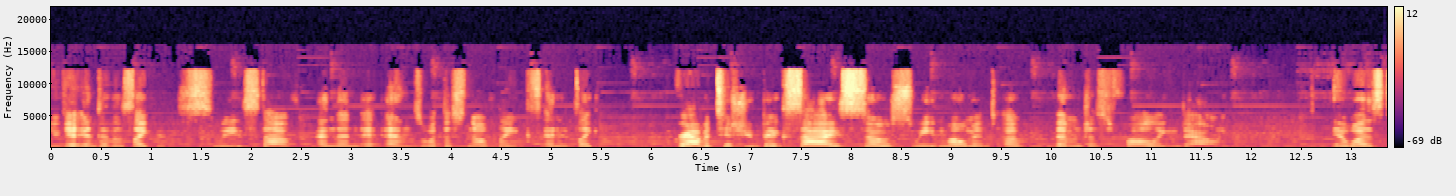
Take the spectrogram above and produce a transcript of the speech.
You get into this like sweet stuff, and then it ends with the snowflakes, and it's like grab a tissue, big sigh, so sweet moment of them just falling down. It was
